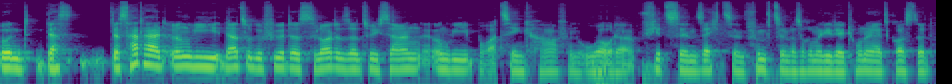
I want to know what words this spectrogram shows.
und das, das hat halt irgendwie dazu geführt, dass Leute natürlich sagen, irgendwie, boah, 10k für eine Uhr oder 14, 16, 15, was auch immer die Daytona jetzt kostet.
